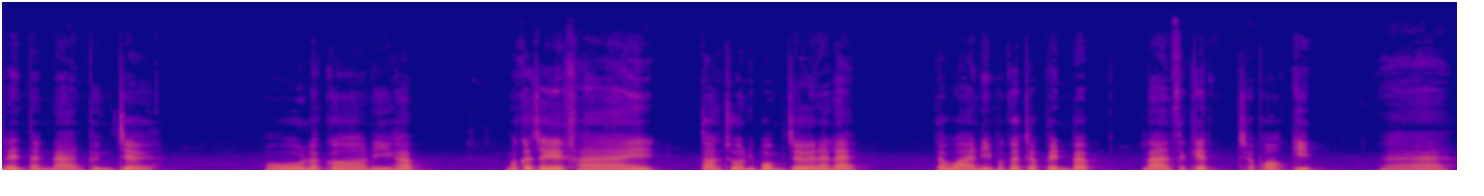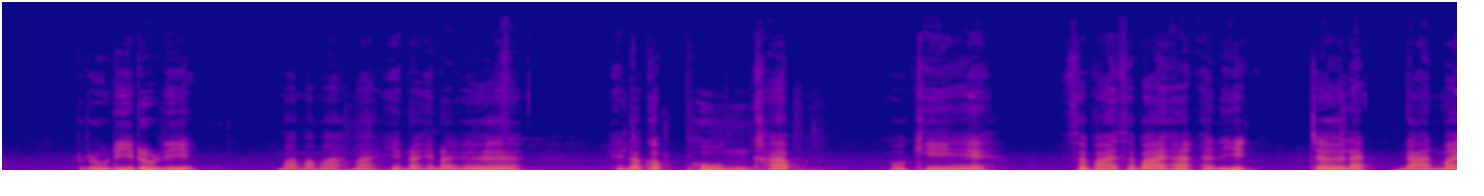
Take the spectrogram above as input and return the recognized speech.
เล่นตั้งนานเพิ่งเจอ โอ้แล้วก็นี่ครับ มันก็จะคล้ายๆตอนช่วงที่ผมเจอนั่นแหละ แต่ว่าอันนี้มันก็จะเป็นแบบลานสเก็ตเฉพาะกิจอ่ารูดี้รูดี้มามามามาเห็นหน่อยเห็นหน่อยเออ เห็นแล้วก็พุ่งครับ โอเค สบายสบายฮะ อันนี้เจอแล้วด่านใหม่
